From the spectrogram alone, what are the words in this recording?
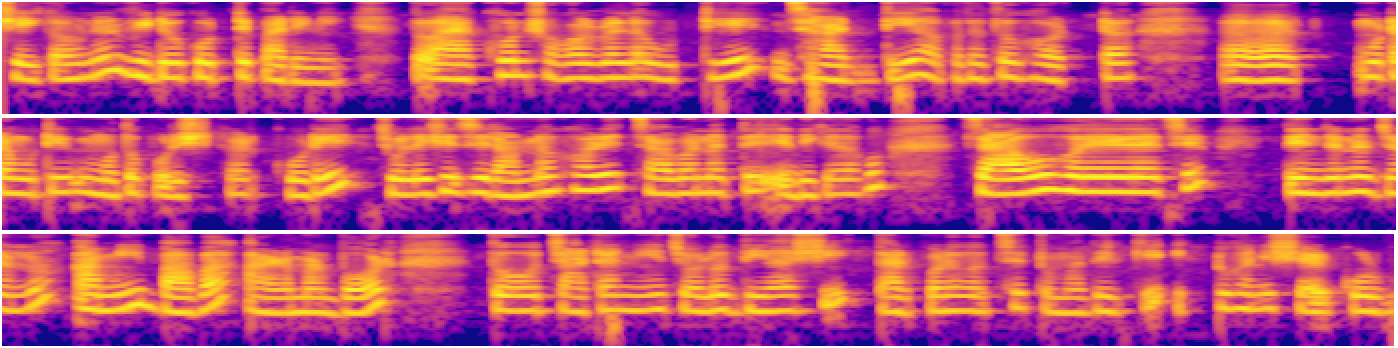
সেই কারণে আর ভিডিও করতে পারিনি। তো এখন সকালবেলা উঠে ঝাড় দিয়ে আপাতত ঘরটা মোটামুটি মতো পরিষ্কার করে চলে এসেছি রান্নাঘরে। চা বানাতে, এদিকে দেখো, চাও হয়ে গেছে। তিনজনের জন্য আমি, বাবা আর আমার বর। তো চাটা নিয়ে চলো দিয়ে আসি। তারপরে হচ্ছে তোমাদেরকে একটুখানি শেয়ার করব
